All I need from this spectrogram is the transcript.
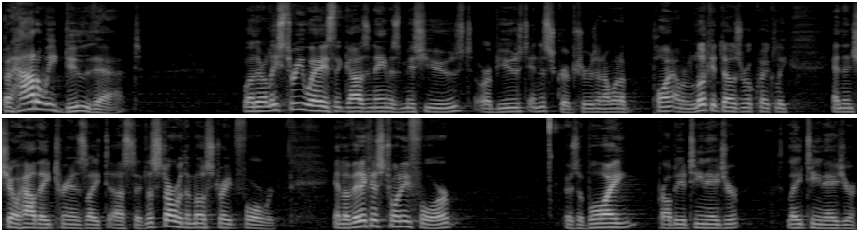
But how do we do that? Well, there are at least three ways that God's name is misused or abused in the scriptures, and I want to point, I want to look at those real quickly and then show how they translate to us. Let's start with the most straightforward. In Leviticus 24, there's a boy, probably a teenager, late teenager,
